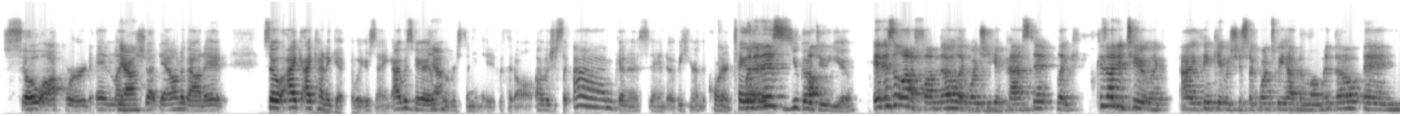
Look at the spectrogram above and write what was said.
so awkward and like Yeah. shut down about it. So I, I kind of get what you're saying. I was very like, Yeah. overstimulated with it all. I was just like, I'm gonna stand over here in the corner. Taylor, but it is- you go uh, do you. It is a lot of fun though. Like once you get past it, like because I did too. Like I think it was just like once we had the moment though, and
